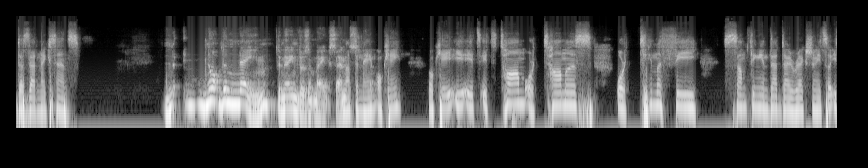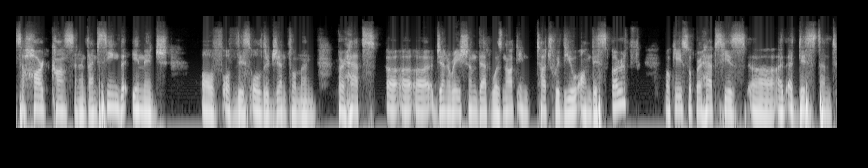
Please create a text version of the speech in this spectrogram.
Does that make sense? N- not the name. The name doesn't make sense not the name okay okay it's it's tom or thomas or timothy something in that direction it's a it's a hard consonant i'm seeing the image of of this older gentleman perhaps a, a, a generation that was not in touch with you on this earth Okay, so perhaps he's uh, a, a, distant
